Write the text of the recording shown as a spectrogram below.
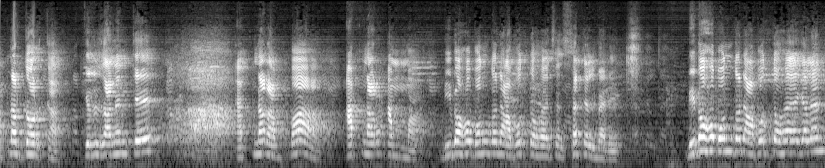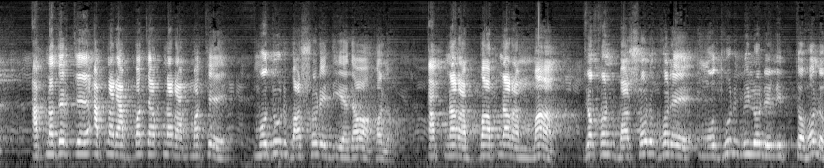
আপনার দরকার। কিন্তু জানেন কে? আপনার আব্বা, আপনার আম্মা। বিবাহ বন্ধনে আবদ্ধ হয়েছেন সেটেল ম্যারেজ বিবাহ বন্ধনে আবদ্ধ হয়ে গেলেন। আপনাদেরকে, আপনার আব্বাকে, আপনার আম্মাকে মধুর বাসরে দিয়ে দেওয়া হলো। আপনার আব্বা, আপনার আম্মা যখন বাসর ঘরে মধুর মিলনে লিপ্ত হলো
